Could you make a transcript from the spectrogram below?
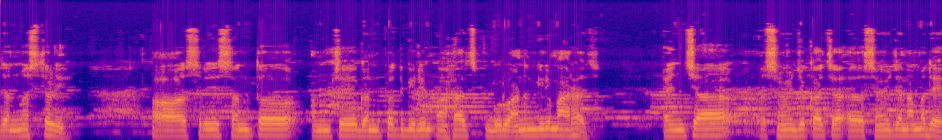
जन्मस्थळी श्री संत आमचे गणपतगिरी महाराज गुरु आनंदगिरी महाराज यांच्या संयोजकाच्या संयोजनामध्ये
